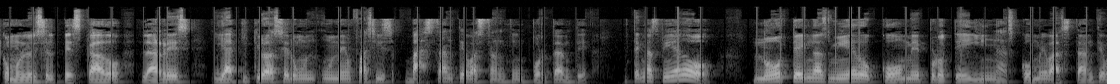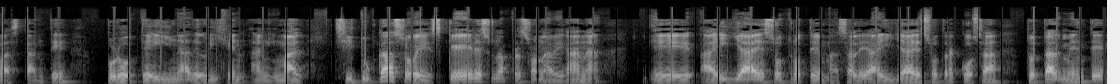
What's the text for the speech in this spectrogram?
como lo es el pescado, la res. Y aquí quiero hacer un, un énfasis bastante, bastante importante. Tengas miedo, no tengas miedo, come proteínas, come bastante, bastante proteína de origen animal. Si tu caso es que eres una persona vegana, eh, ahí ya es otro tema, ¿sale? Ahí ya es otra cosa totalmente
